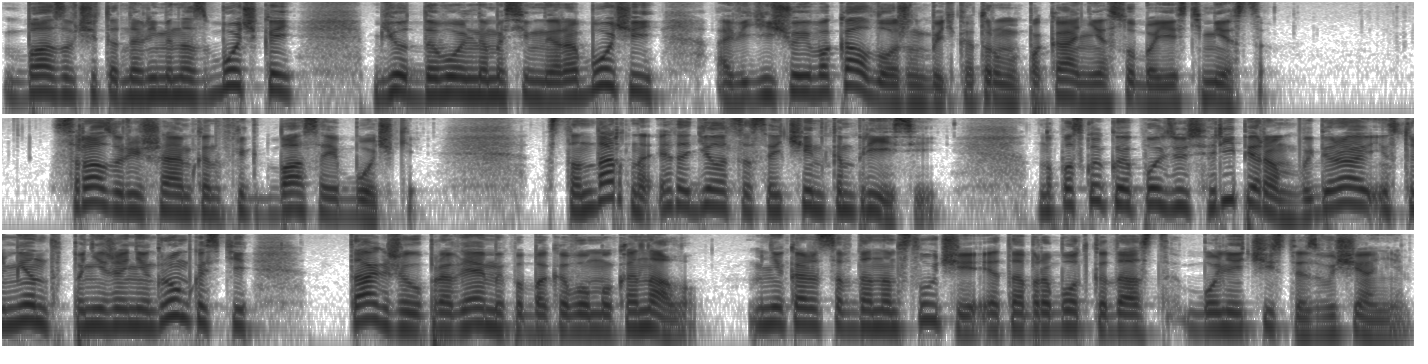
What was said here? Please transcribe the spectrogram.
Бас звучит одновременно с бочкой, бьет довольно массивный рабочий, а ведь еще и вокал должен быть, которому пока не особо есть место. Сразу решаем конфликт баса и бочки. Стандартно это делается sidechain компрессией, но поскольку я пользуюсь Reaper ом, выбираю инструмент понижения громкости, также управляемый по боковому каналу. Мне кажется, в данном случае эта обработка даст более чистое звучание.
